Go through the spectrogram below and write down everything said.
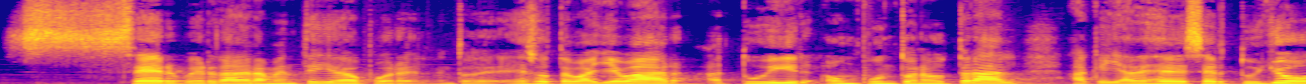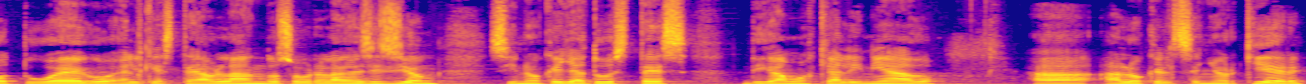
ser verdaderamente guiado por Él. Entonces, eso te va a llevar a tu ir a un punto neutral, a que ya deje de ser tu yo, tu ego, el que esté hablando sobre la decisión, sino que ya tú estés, digamos que alineado a, a lo que el Señor quiere.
